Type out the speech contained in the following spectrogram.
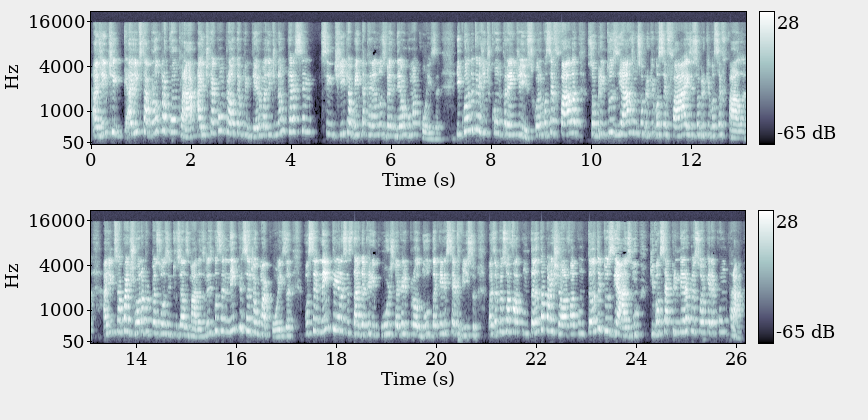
a gente a gente está pronto para comprar, a gente quer comprar o tempo inteiro, mas a gente não quer ser sentir que alguém está querendo nos vender alguma coisa. E quando que a gente compreende isso? Quando você fala sobre entusiasmo sobre o que você faz e sobre o que você fala. A gente se apaixona por pessoas entusiasmadas. Às vezes você nem precisa de alguma coisa, você nem tem a necessidade daquele curso, daquele produto, daquele serviço, mas a pessoa fala com tanta paixão, ela fala com tanto entusiasmo que você é a primeira pessoa a querer comprar.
